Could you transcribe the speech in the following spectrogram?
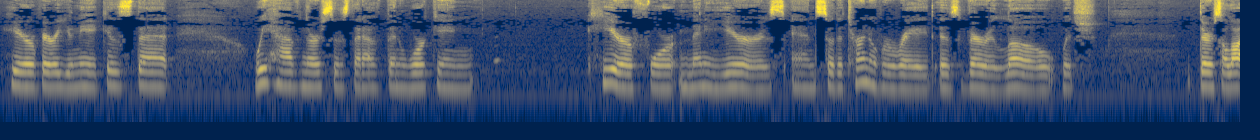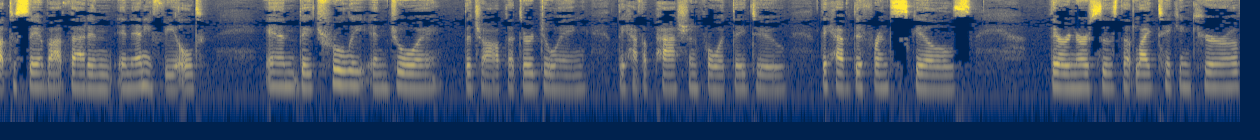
here very unique is that we have nurses that have been working here for many years, and so the turnover rate is very low, which there's a lot to say about that in, in any field. And they truly enjoy the job that they're doing. They have a passion for what they do. They have different skills there are nurses that like taking care of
